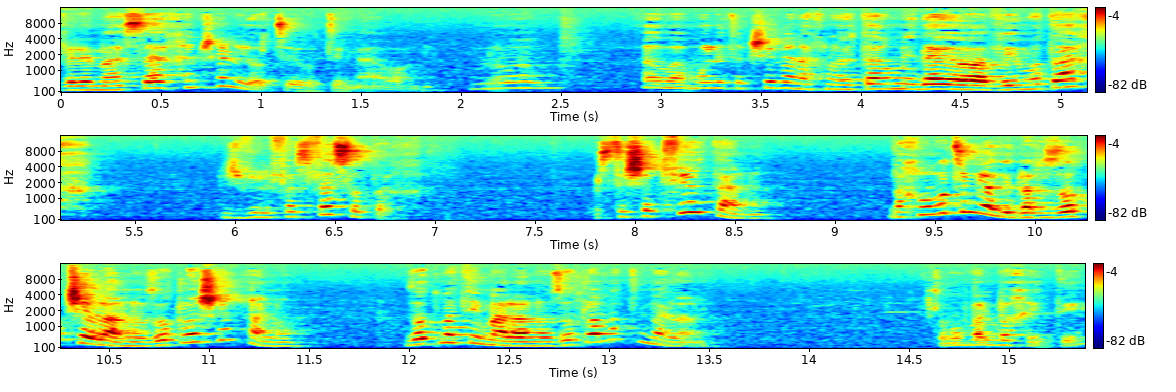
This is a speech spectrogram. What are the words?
ולמעשה האחים שלי הוציאו אותי מהארון. לא, לא, אמרו לי, תקשיבי, אנחנו יותר מדי אוהבים אותך בשביל לפספס אותך. אז תשתפי אותנו. אנחנו רוצים להגיד לך, זאת שלנו, זאת לא שלנו. זאת מתאימה לנו, זאת לא מתאימה לנו. כמובן בכיתי.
